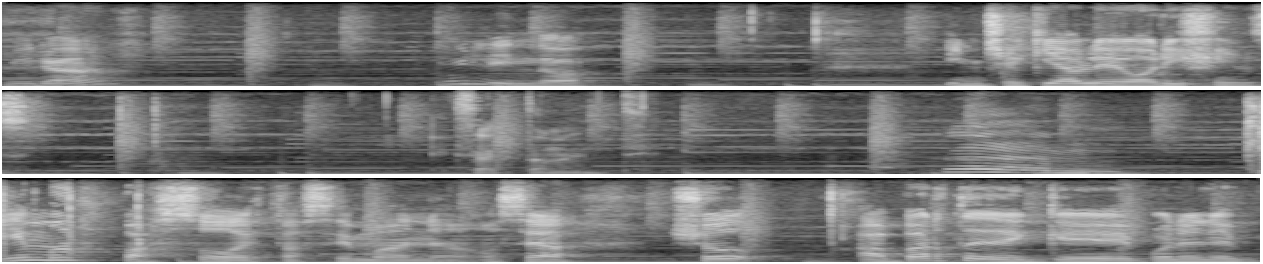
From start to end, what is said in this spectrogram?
Mira. Muy lindo. Inchequeable Origins. Exactamente. Um, ¿Qué más pasó esta semana? O sea, yo, aparte de que ponerle.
